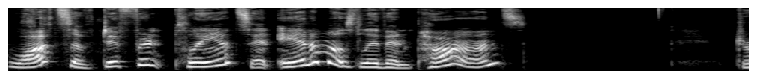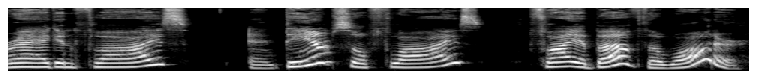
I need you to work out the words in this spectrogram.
Lots of different plants and animals live in ponds. Dragonflies and damselflies fly above the water.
